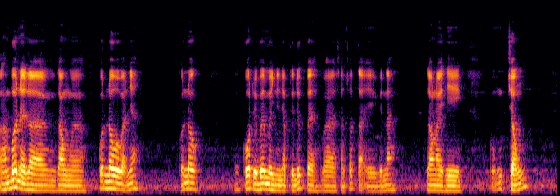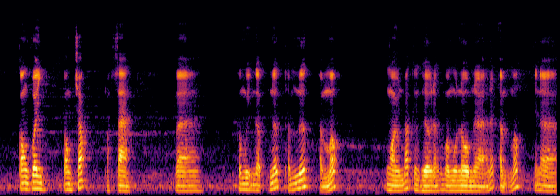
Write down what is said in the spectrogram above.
Hàng bớt này là dòng ờ, cốt nâu bạn nhé. Cốt nâu cốt thì bên mình nhập từ Đức về và sản xuất tại Việt Nam. Dòng này thì cũng chống cong vênh bong chóc mặt sàn và không bị ngập nước, thấm nước, ẩm mốc. Ngoài miền Bắc thường thường là vào mùa nồm là rất ẩm mốc nên là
